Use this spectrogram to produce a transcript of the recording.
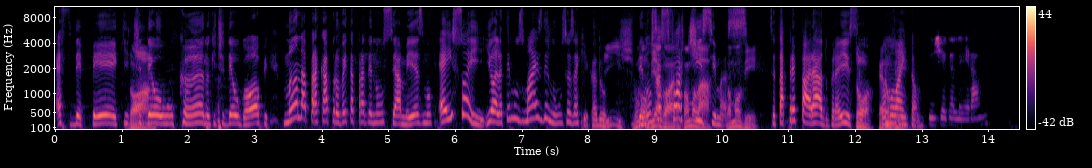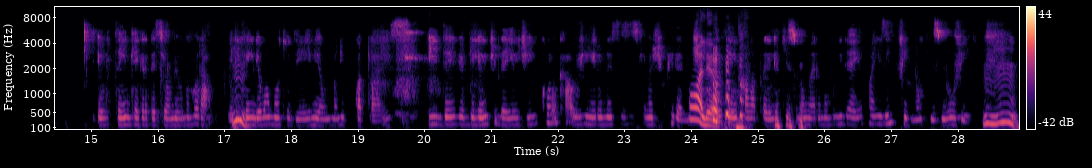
FDP que te Nossa. deu o cano, que te deu o golpe. Manda pra cá, aproveita pra denunciar mesmo. É isso aí. E olha, temos mais denúncias aqui, Cadu. Ixi, vamos Denúncias ouvir agora. fortíssimas. Vamos lá. Vamos ouvir. Você tá preparado pra isso? Tô, quero Vamos lá ouvir. então. Bom dia, galera. Eu tenho que agradecer ao meu namorado. Ele Hum. vendeu a moto dele há um ano e pouco atrás e teve a brilhante ideia de colocar o dinheiro nesses esquemas de pirâmide. Olha. Eu tentei falar pra ele que isso não era uma boa ideia, mas enfim, não quis me ouvir. Uhum.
